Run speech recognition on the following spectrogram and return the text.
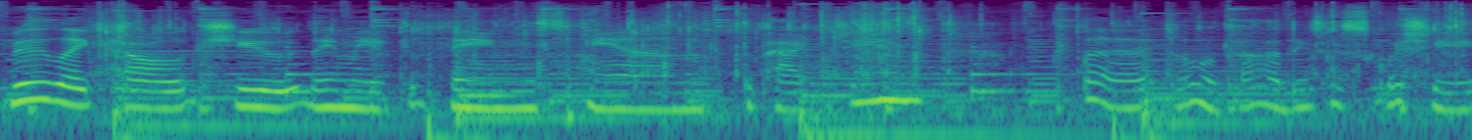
really like how cute they make things and the packaging. But, oh god, these are squishy.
